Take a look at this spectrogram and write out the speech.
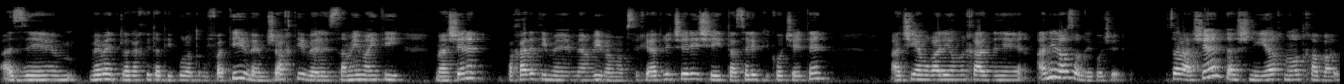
אז אה, באמת לקחתי את הטיפול התרופתי והמשכתי, ולסמים הייתי מעשנת, פחדתי מאביבה, מהפסיכיאטרית שלי, שהיא תעשה לי בדיקות שתן, עד שהיא אמרה לי יום אחד, אה, אני לא עושה בדיקות שתן. רוצה לעשן, תעשני, יהיה לך מאוד חבל.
